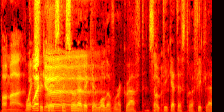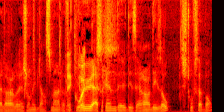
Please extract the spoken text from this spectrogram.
pas mal. Quoique, c'était c'était ça euh, avec euh, World of Warcraft. Ça a été catastrophique la- journée de lancement. Là. Mais Fait qu'eux apprennent de- des erreurs des autres. Je trouve ça bon.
